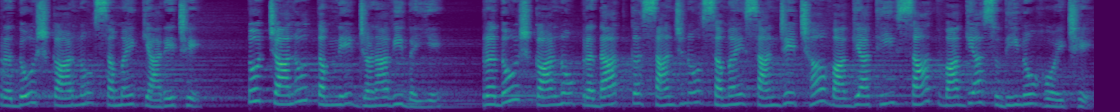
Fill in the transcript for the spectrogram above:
પ્રદોષ કાળનો સમય ક્યારે છે? તો ચાલો તમને જણાવી દઈએ. પ્રદોષ કાળનો પ્રદાત્ક સાંજનો સમય સાંજે છ વાગ્યાથી સાત વાગ્યા સુધીનો હોય છે.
